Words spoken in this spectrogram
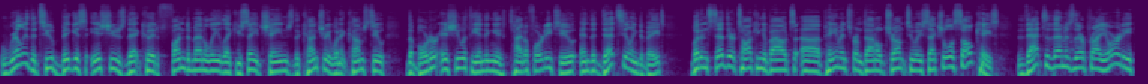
really the two biggest issues that could fundamentally, like you say, change the country when it comes to the border issue with the ending of Title 42 and the debt ceiling debate but instead they're talking about uh, payments from Donald Trump to a sexual assault case. That to them is their priority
